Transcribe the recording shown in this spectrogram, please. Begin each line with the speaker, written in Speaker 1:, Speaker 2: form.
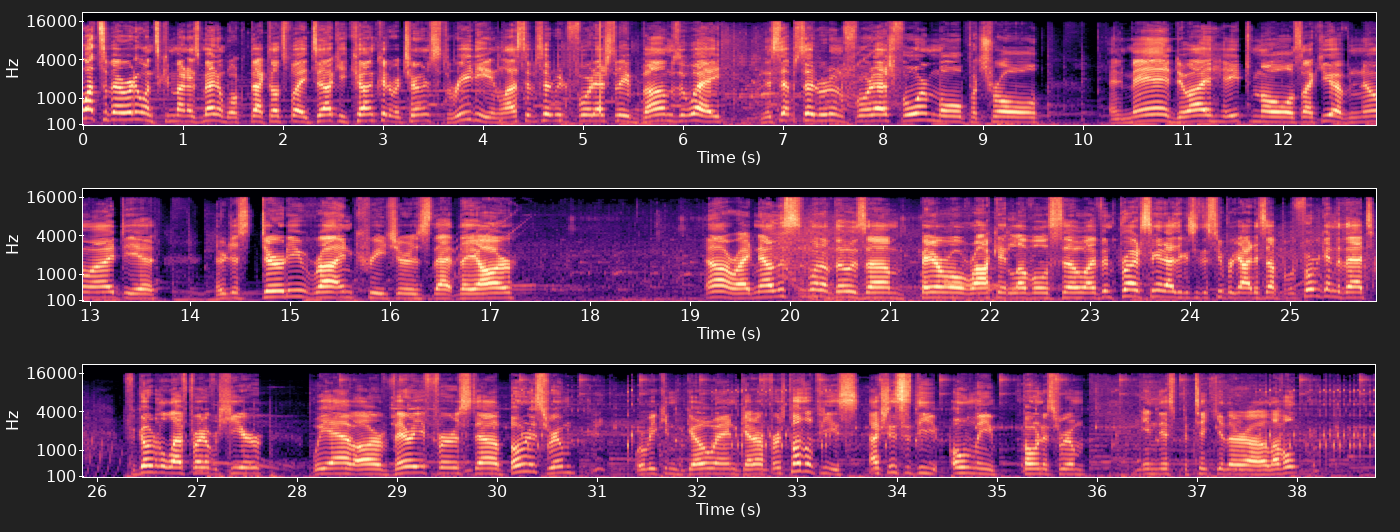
Speaker 1: What's up again my name is Matt and welcome back to Let's Play Kong Country Returns 3D. In the last episode we did 4-3 Bombs Away. In this episode we're doing 4-4 Mole Patrol. And man, do I hate moles like you have no idea. They're just dirty, rotten creatures that they are. Alright, now this is one of those um, barrel rocket levels, so I've been practicing it. As you can see, the super guide is up. But before we get into that, if we go to the left, right over here, we have our very first uh, bonus room where we can go and get our first puzzle piece. Actually, this is the only bonus room in this particular uh, level.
